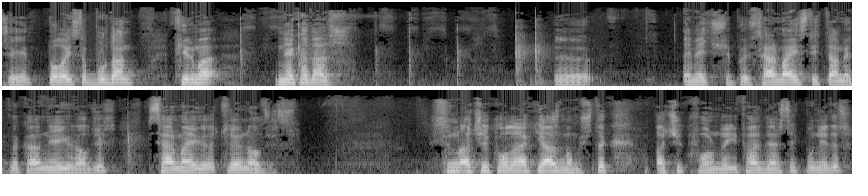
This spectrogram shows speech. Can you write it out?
şeyi. Dolayısıyla buradan firma ne kadar e, emek sermaye istihdam etme kararını neye göre alacağız? Sermaye göre türevini alacağız. Şunu açık olarak yazmamıştık. Açık formda ifade edersek bu nedir?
